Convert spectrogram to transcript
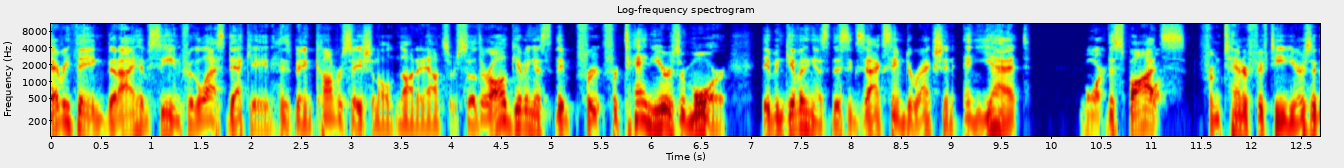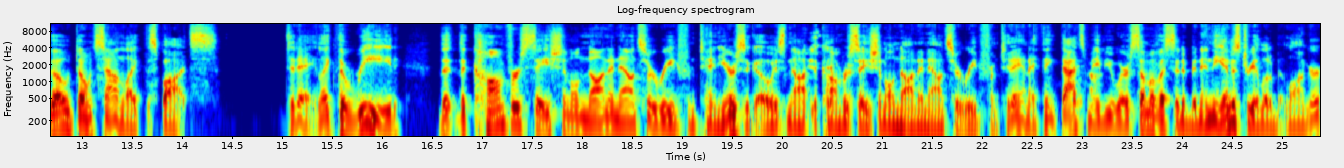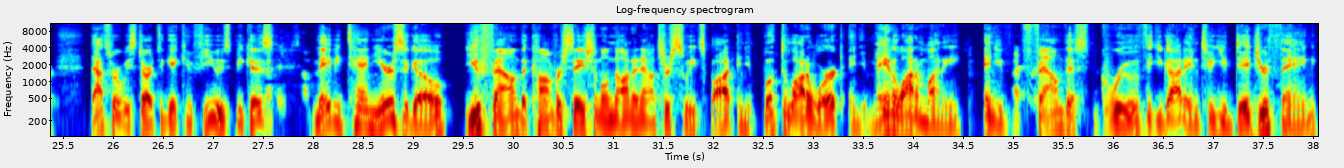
everything that I have seen for the last decade has been conversational non-announcer. So they're all giving us they for for 10 years or more, they've been giving us this exact same direction. And yet more the spots more. from 10 or 15 years ago don't sound like the spots today. Like the read the the conversational non-announcer read from 10 years ago is not the conversational non-announcer read from today and i think that's maybe where some of us that have been in the industry a little bit longer that's where we start to get confused because maybe 10 years ago you found the conversational non-announcer sweet spot and you booked a lot of work and you made a lot of money and you found this groove that you got into you did your thing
